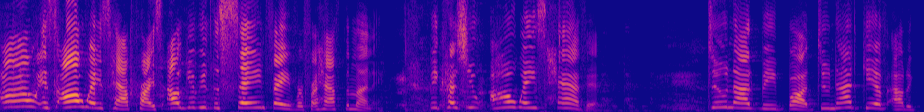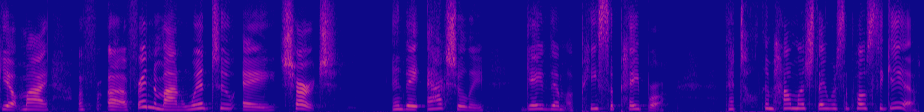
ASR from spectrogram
all, it's always half price. I'll give you the same favor for half the money because you always have it. Do not be bought. Do not give out of guilt. My a friend of mine went to a church and they actually gave them a piece of paper that told them how much they were supposed to give.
